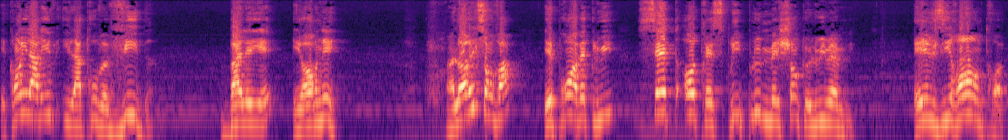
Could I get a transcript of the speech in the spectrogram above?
et quand il arrive, il la trouve vide, balayée et ornée. Alors il s'en va et prend avec lui sept autres esprits plus méchants que lui-même. Et ils y rentrent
